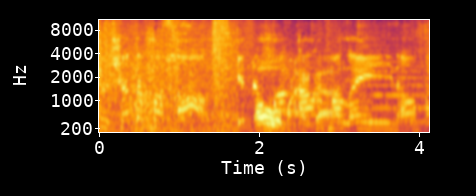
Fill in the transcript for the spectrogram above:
Dude, shut the fuck up. Get the Oh fuck my out of my God. lane. Oh my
